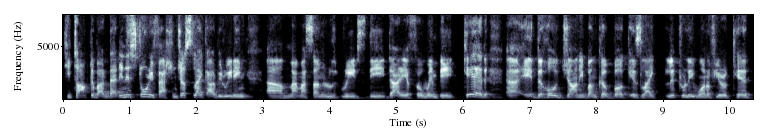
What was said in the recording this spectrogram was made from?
he talked about that in a story fashion just like i'll be reading um, my, my son reads the diary of a wimpy kid. Uh, it, the whole johnny Bunko book is like literally one of your kid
